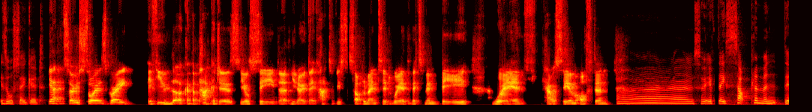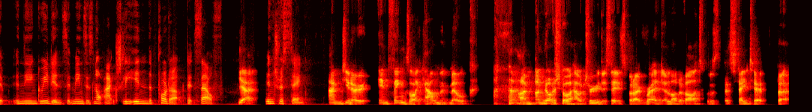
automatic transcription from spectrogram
is also good. Yeah, so soya is great. If you look at the packages, you'll see that you know they've had to be supplemented with vitamin B, with calcium often. Oh, so if they supplement it in the ingredients, it means it's not actually in the product itself. Yeah. Interesting. And you know, in things like almond milk, I'm, I'm not sure how true this is, but I've read a lot of articles that state it. But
